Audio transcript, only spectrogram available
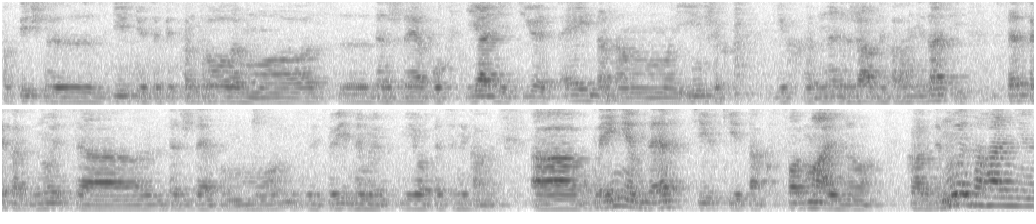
фактично здійснюються під контролем е, з Держдепу, діяльність USAID, там інших таких недержавних організацій. Все це координується держдепом, відповідними його працівниками. А в Україні МЗС тільки так формально координує загальні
